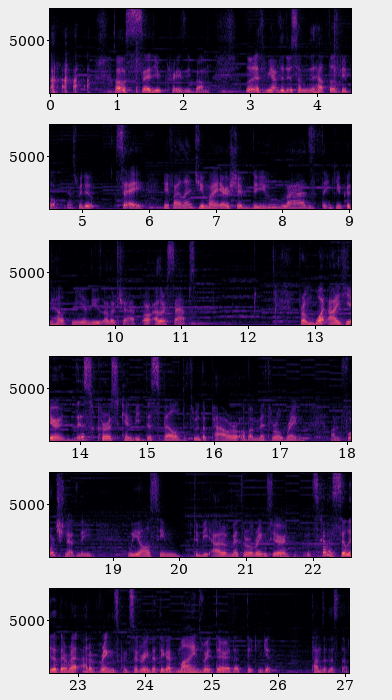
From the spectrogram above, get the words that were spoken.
oh, Cid, you crazy bum. Luneth, we have to do something to help those people. Yes, we do. Say, if I lent you my airship, do you lads think you could help me and these other chaps or other saps? From what I hear, this curse can be dispelled through the power of a mithril ring. Unfortunately, we all seem to be out of mithril rings here. It's kind of silly that they're out of rings considering that they got mines right there that they can get tons of this stuff.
